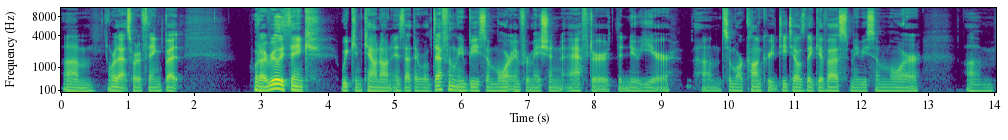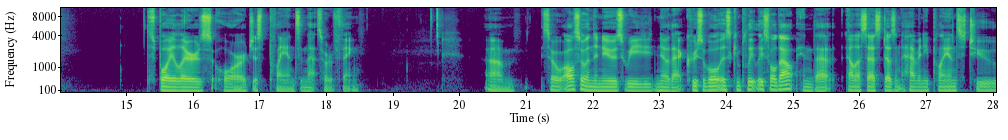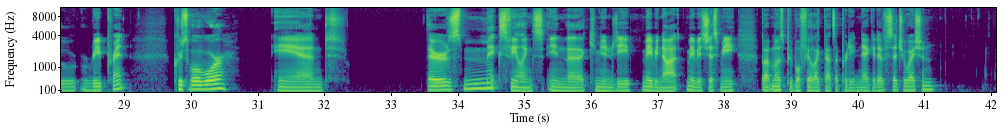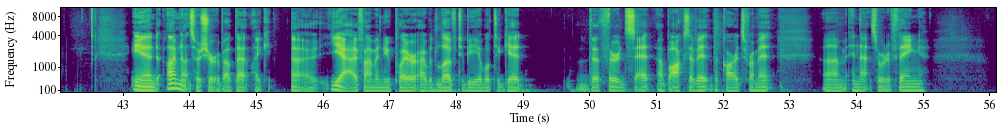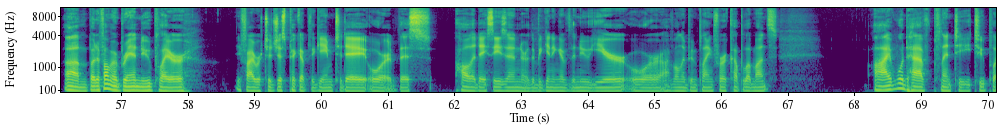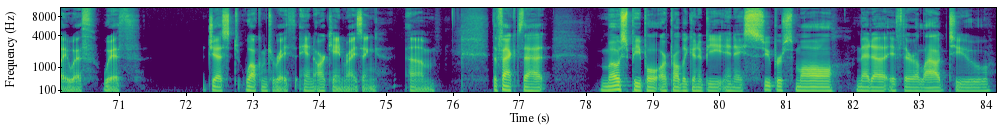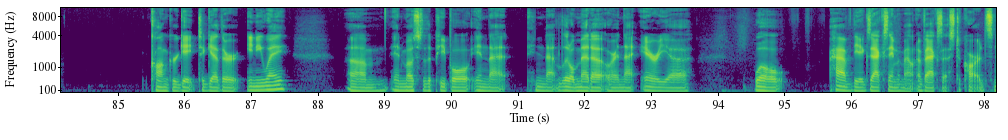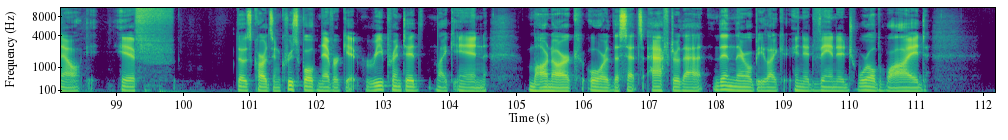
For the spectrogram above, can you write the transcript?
um, or that sort of thing. But what I really think we can count on is that there will definitely be some more information after the new year um, some more concrete details they give us, maybe some more um, spoilers or just plans and that sort of thing. Um, so, also in the news, we know that Crucible is completely sold out and that LSS doesn't have any plans to reprint Crucible War. And there's mixed feelings in the community. Maybe not. Maybe it's just me. But most people feel like that's a pretty negative situation. And I'm not so sure about that. Like, uh, yeah, if I'm a new player, I would love to be able to get the third set, a box of it, the cards from it, um, and that sort of thing. Um, but if I'm a brand new player, if I were to just pick up the game today or this holiday season or the beginning of the new year, or I've only been playing for a couple of months, I would have plenty to play with with just Welcome to Rathe and Arcane Rising. Um, the fact that most people are probably going to be in a super small meta if they're allowed to congregate together anyway. Um, and most of the people in that in that little meta or in that area will have the exact same amount of access to cards. Now, if those cards in Crucible never get reprinted, like in Monarch or the sets after that, then there will be like an advantage worldwide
